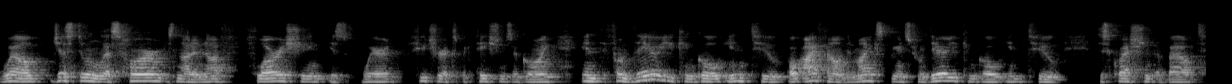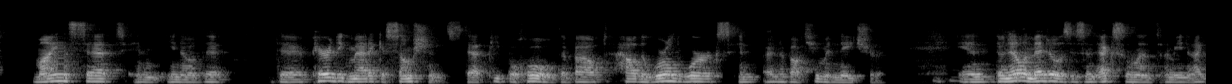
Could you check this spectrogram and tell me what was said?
well, just doing less harm is not enough. Flourishing is where future expectations are going. And from there, you can go into, or I found in my experience, from there, you can go into this question about mindset and, you know, the, the paradigmatic assumptions that people hold about how the world works and, and about human nature. Mm-hmm. And Donella Meadows is an excellent, I mean, I,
